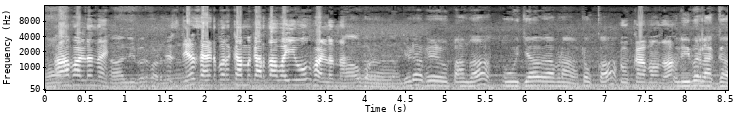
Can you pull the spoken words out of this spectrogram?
ਹਾਂ। ਆਹ ਫੜ ਲੈਂਦਾ ਹੈ। ਹਾਂ ਲੀਵਰ ਫੜ ਲੈ ਜਿਹੜਾ ਸਾਈਡ ਪਰ ਕੰਮ ਕਰਦਾ ਬਾਈ ਉਹ ਫੜ ਲੈਂਦਾ। ਹਾਂ ਉਹ ਫੜ ਲੈ ਹਾਂ, ਜਿਹੜਾ ਫਿਰ ਪਾਉਂਦਾ ਊਰਜਾ ਆਪਣਾ ਟੋਕਾ। ਟੋਕਾ ਪਾਉਂਦਾ। ਉਹ ਲੀਵਰ ਲੱਗਾ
